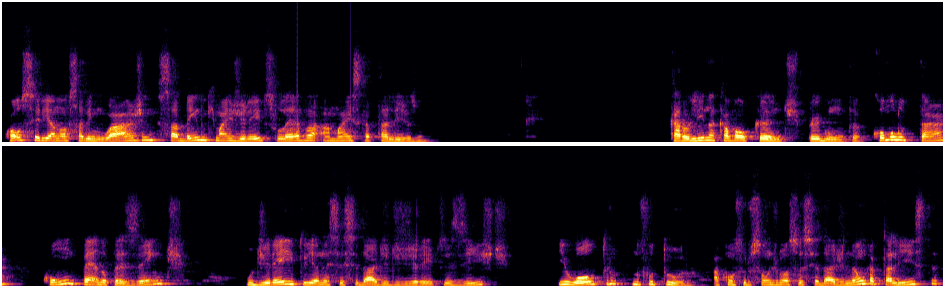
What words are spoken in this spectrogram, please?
Qual seria a nossa linguagem, sabendo que mais direitos leva a mais capitalismo? Carolina Cavalcante pergunta: Como lutar com um pé no presente? O direito e a necessidade de direitos existe, e o outro no futuro, a construção de uma sociedade não capitalista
